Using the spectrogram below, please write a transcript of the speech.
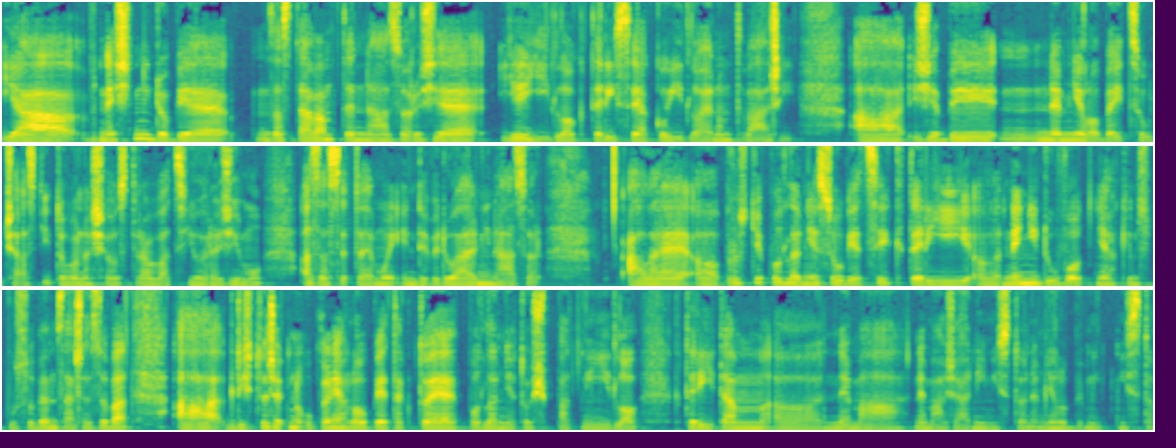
já v dnešní době zastávám ten názor, že je jídlo, který se jako jídlo jenom tváří. A že by nemělo být součástí toho našeho stravovacího režimu. A zase to je můj individuální názor ale eh, prostě podle mě jsou věci, které eh, není důvod nějakým způsobem zařazovat a když to řeknu úplně hloupě, tak to je podle mě to špatné jídlo, který tam eh, nemá, nemá žádný místo, nemělo by mít místo.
